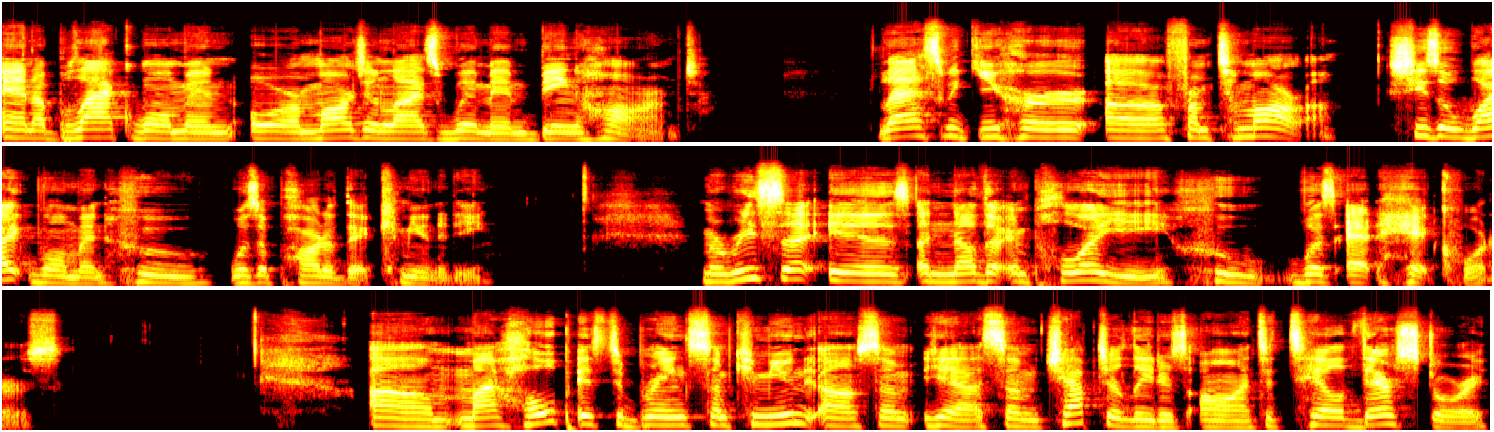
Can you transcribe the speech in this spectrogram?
and a black woman or marginalized women being harmed. Last week, you heard uh, from Tamara. She's a white woman who was a part of that community. Marisa is another employee who was at headquarters um, my hope is to bring some community, uh, some yeah, some chapter leaders on to tell their story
